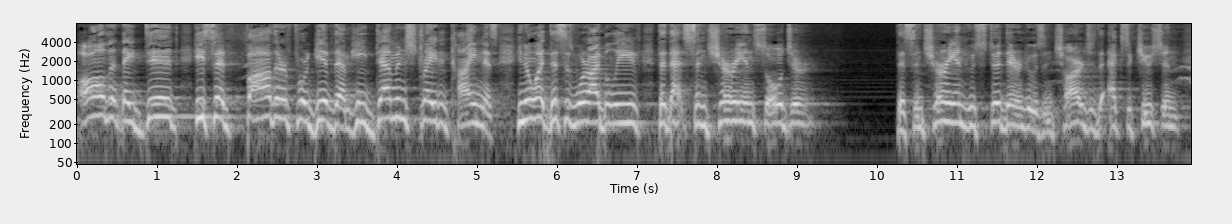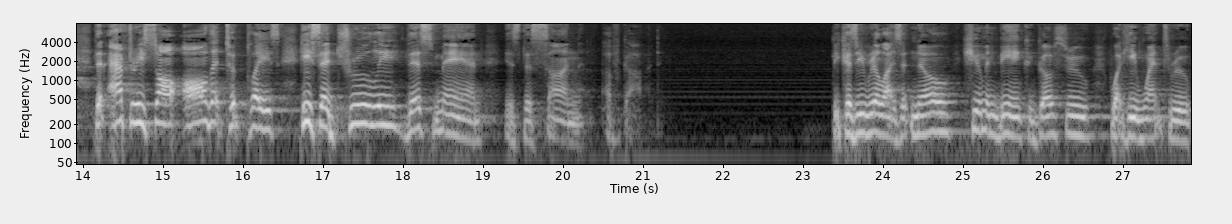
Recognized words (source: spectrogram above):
all that they did, he said, Father, forgive them. He demonstrated kindness. You know what? This is where I believe that that centurion soldier, the centurion who stood there and who was in charge of the execution, that after he saw all that took place, he said, Truly, this man is the Son of God. Because he realized that no human being could go through what he went through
